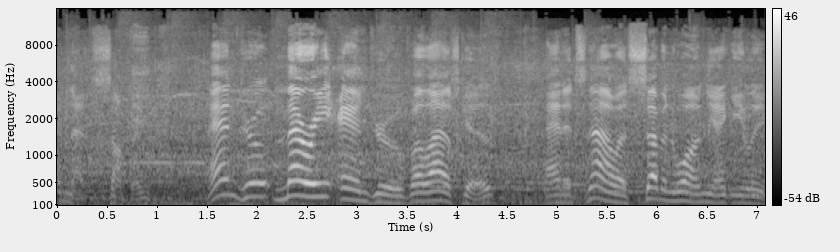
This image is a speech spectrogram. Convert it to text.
Isn't that something? Andrew, Merry Andrew Velazquez, and it's now a 7 1 Yankee lead.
